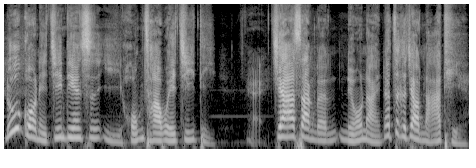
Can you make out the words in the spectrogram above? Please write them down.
如果你今天是以红茶为基底，哎，加上了牛奶，那这个叫拿铁。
